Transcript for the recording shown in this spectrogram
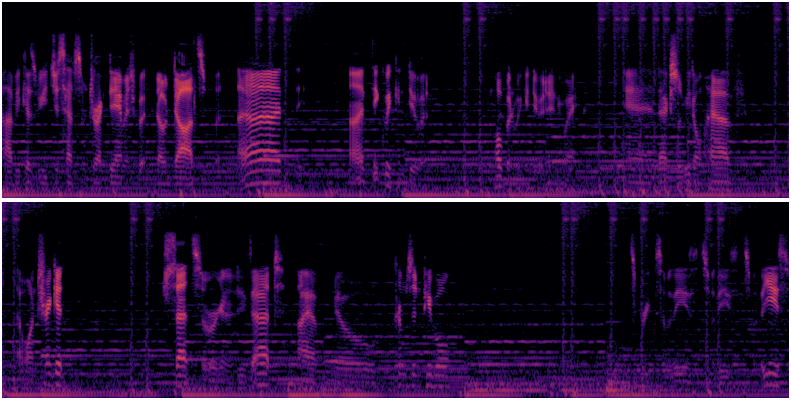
uh, because we just have some direct damage but no dots. But uh, I think we can do it. I'm hoping we can do it anyway. And actually, we don't have that one trinket set, so we're gonna do that. I have no crimson people. Let's bring some of these and some of these and some of these.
